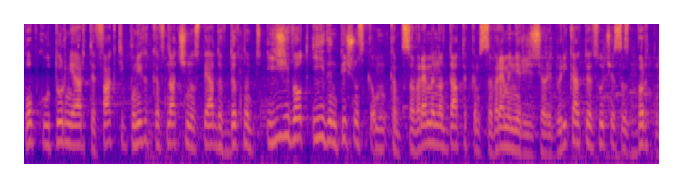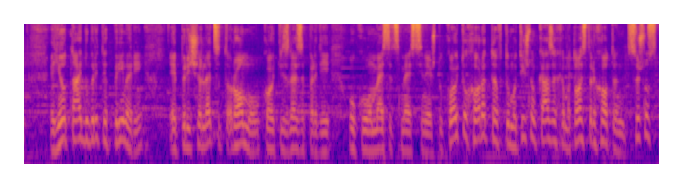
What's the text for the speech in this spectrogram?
поп-културни артефакти по никакъв начин не успяват да вдъхнат и живот, и идентичност към, към съвременна дата, към съвременни режисьори. Дори както е в случая с Бъртън. Един от най-добрите примери е пришелецът Ромо, който излезе преди около месец, месец и нещо, който хората автоматично казаха, ма той е страхотен. Всъщност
